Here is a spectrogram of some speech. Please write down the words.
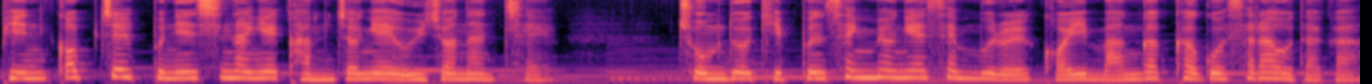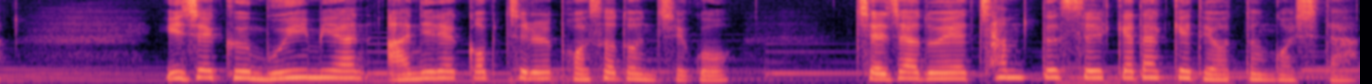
빈 껍질뿐인 신앙의 감정에 의존한 채 좀 더 깊은 생명의 샘물을 거의 망각하고 살아오다가 이제 그 무의미한 안일의 껍질을 벗어던지고 제자도의 참뜻을 깨닫게 되었던 것이다.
